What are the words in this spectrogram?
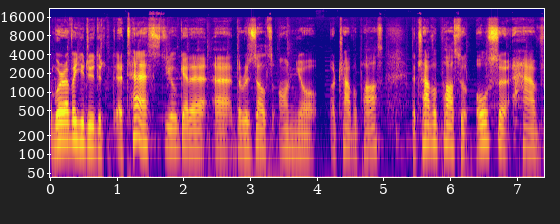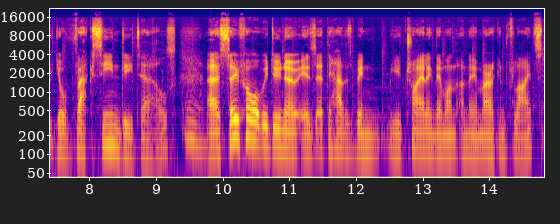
wherever you do the a test, you'll get a, uh, the results on your uh, travel pass. The travel pass will also have your vaccine details. Uh, so far, what we do know is Etihad has been you trialing them on, on the American flights.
